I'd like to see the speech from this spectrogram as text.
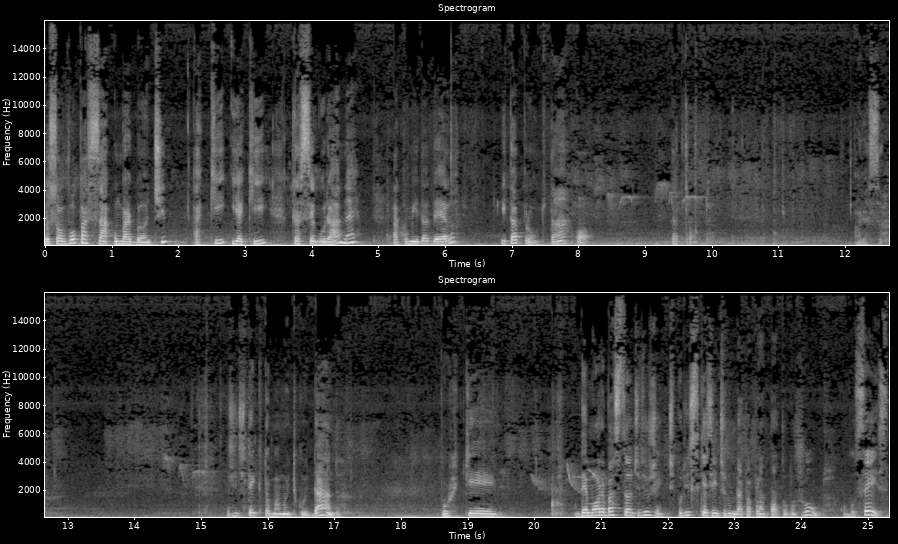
eu só vou passar um barbante aqui e aqui pra segurar, né, a comida dela. E tá pronto, tá? Ó, tá pronto. Olha só. A gente tem que tomar muito cuidado, porque demora bastante, viu, gente? Por isso que a gente não dá para plantar tudo junto. com vocês,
